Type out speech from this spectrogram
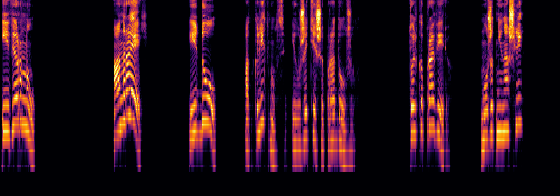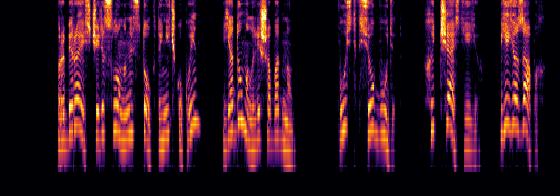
и верну». «Анрей! Иду!» Откликнулся и уже тише продолжил. «Только проверю. Может, не нашли?» Пробираясь через сломанный стол к тайничку Куин, я думала лишь об одном. Пусть все будет, хоть часть ее, ее запах.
